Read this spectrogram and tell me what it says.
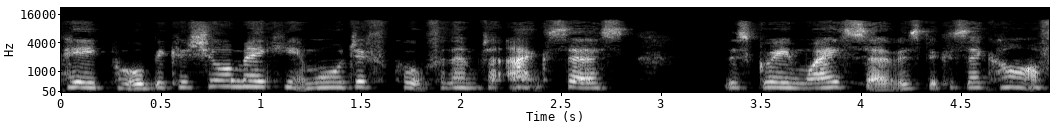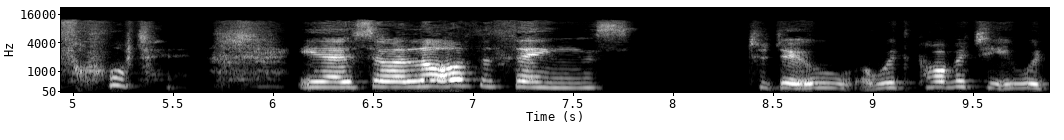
people because you're making it more difficult for them to access this green waste service because they can't afford it. You know, so a lot of the things to do with poverty would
